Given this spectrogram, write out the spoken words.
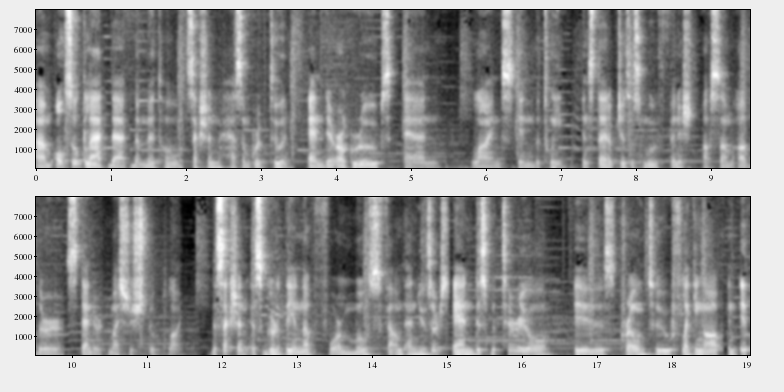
I'm also glad that the metal section has some grip to it and there are grooves and lines in between instead of just a smooth finish of some other standard Meisterstück line. The section is girthy enough for most fountain pen users and this material is prone to flaking off and if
